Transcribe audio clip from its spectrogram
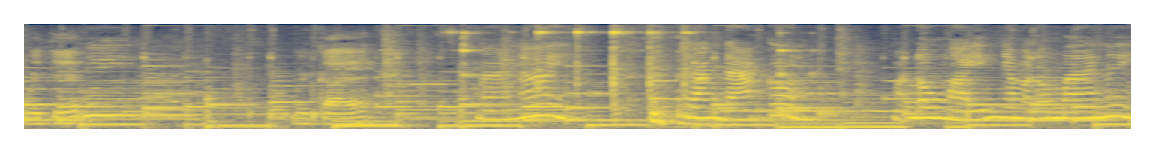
Mười tiếng mười cây Bạn ơi Trăng đá con Mà đông mấy nhà mà đông ba này.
